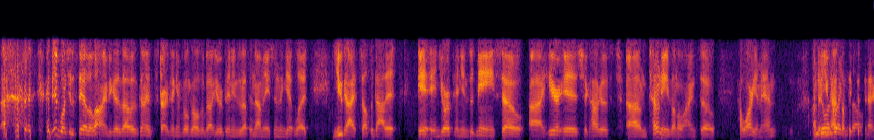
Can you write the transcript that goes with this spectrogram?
I did want you to stay on the line because I was going to start taking phone calls about your opinions about the nominations and get what you guys felt about it in, in your opinions with me. So uh, here is Chicago's um, Tony's on the line. So how are you, man? I I'm know doing you have great, something NaVell. to say.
